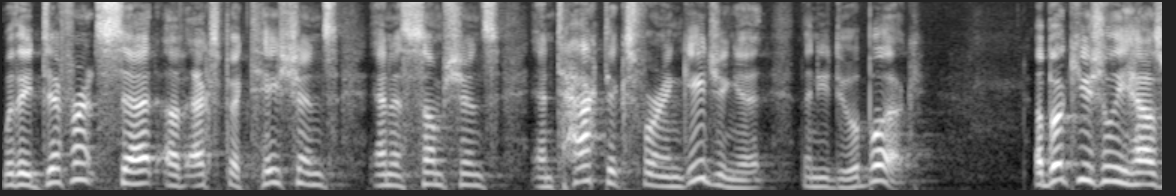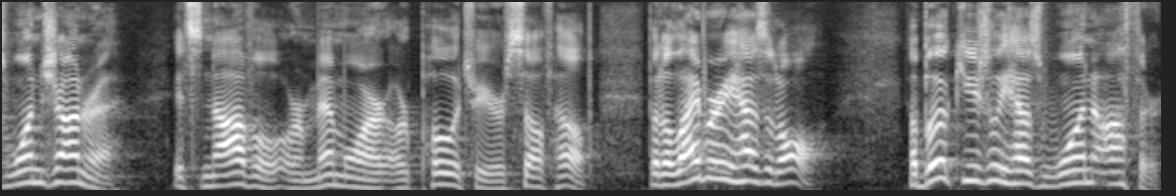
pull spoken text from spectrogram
with a different set of expectations and assumptions and tactics for engaging it than you do a book. A book usually has one genre it's novel or memoir or poetry or self help. But a library has it all. A book usually has one author,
